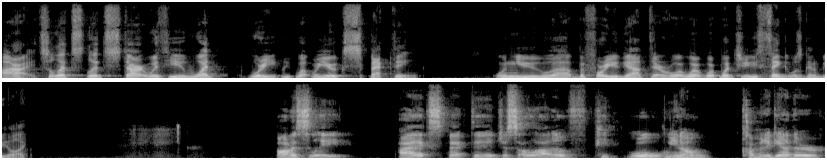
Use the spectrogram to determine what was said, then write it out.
All right. So let's let's start with you. What were you what were you expecting when you uh, before you got there? What what what did you think it was going to be like? Honestly, I expected just a lot of people, you know, coming together,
